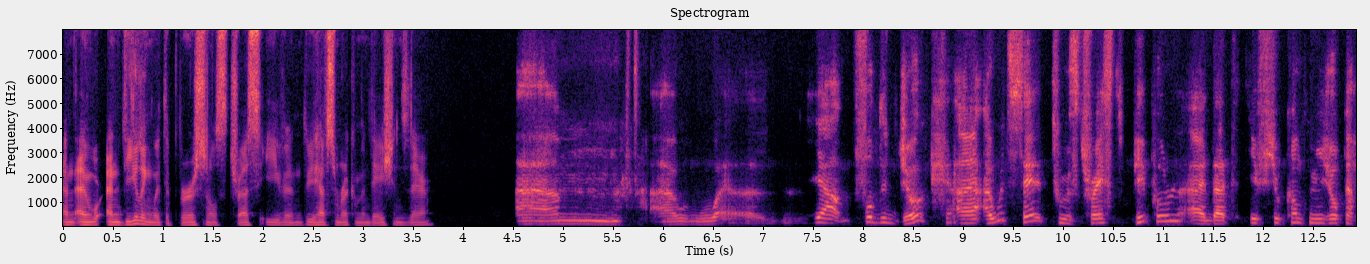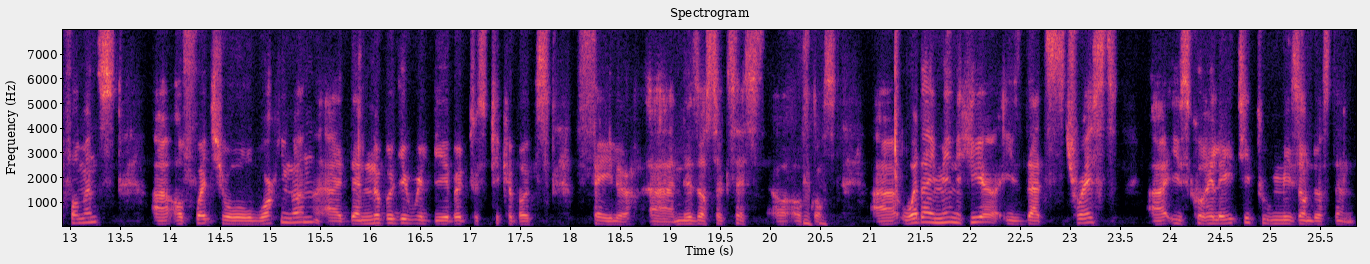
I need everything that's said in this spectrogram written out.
and and and dealing with the personal stress? Even do you have some recommendations there? Um, uh, well, yeah, for the joke, uh, I would say to stress people uh, that if you can't measure performance uh, of what you're working on, uh, then nobody will be able to speak about failure, uh, neither success, of course. what I mean here is that stress is correlated to misunderstand.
